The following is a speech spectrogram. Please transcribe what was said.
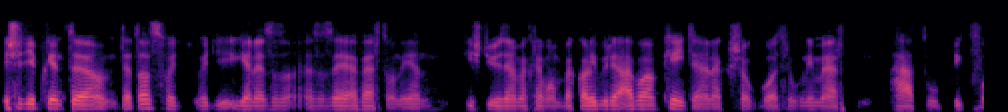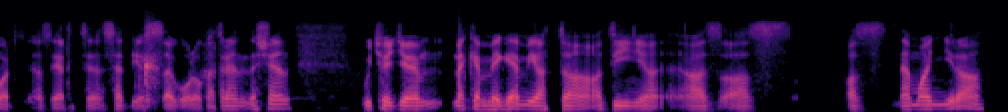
És egyébként tehát az, hogy, hogy igen, ez az, ez az Everton ilyen kis győzelmekre van bekalibrálva, kénytelenek sok volt rúgni, mert hátul Pickford azért szedi össze a gólokat rendesen, úgyhogy nekem még emiatt a, a dínya az, az, az nem annyira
